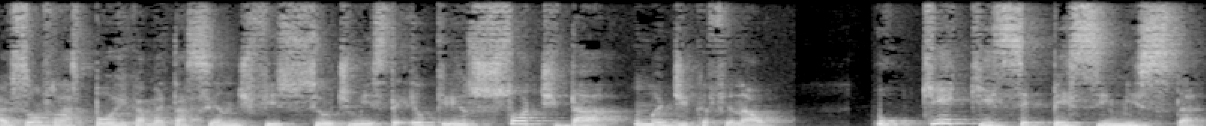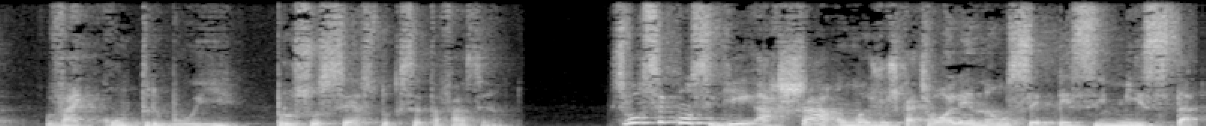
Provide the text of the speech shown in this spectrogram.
Aí vocês vão falar assim, pô, Ricardo, mas está sendo difícil ser otimista. Eu queria só te dar uma dica final. O que que ser pessimista vai contribuir para o sucesso do que você está fazendo? Se você conseguir achar uma justificativa, olha, não, ser pessimista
